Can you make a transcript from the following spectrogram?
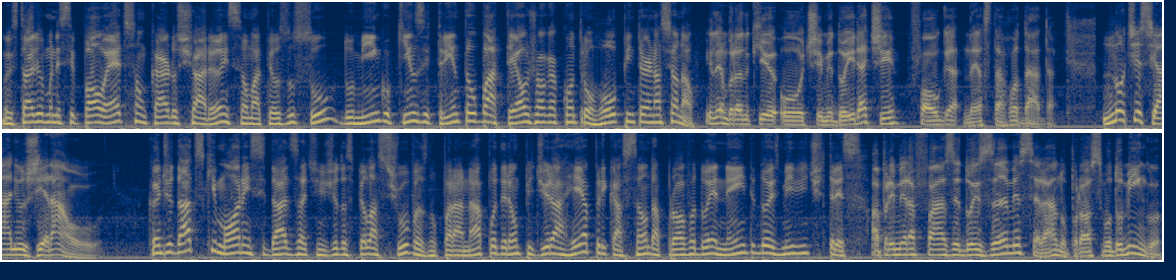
No estádio municipal Edson Carlos Charan, em São Mateus do Sul, domingo 15h30, o Batel joga contra o Hope Internacional. E lembrando que o time do Irati folga nesta rodada. Noticiário Geral. Candidatos que moram em cidades atingidas pelas chuvas no Paraná poderão pedir a reaplicação da prova do Enem de 2023. A primeira fase do exame será no próximo domingo.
